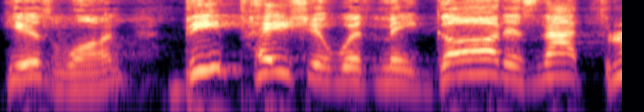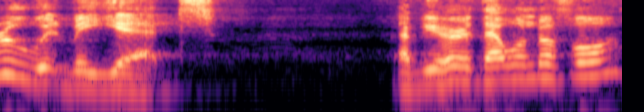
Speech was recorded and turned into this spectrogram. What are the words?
Here's one. Be patient with me. God is not through with me yet. Have you heard that one before?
